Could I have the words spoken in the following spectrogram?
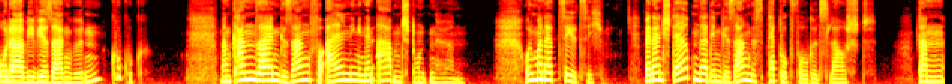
Oder wie wir sagen würden, Kuckuck. Man kann seinen Gesang vor allen Dingen in den Abendstunden hören. Und man erzählt sich, wenn ein Sterbender dem Gesang des Pepuk-Vogels lauscht, dann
